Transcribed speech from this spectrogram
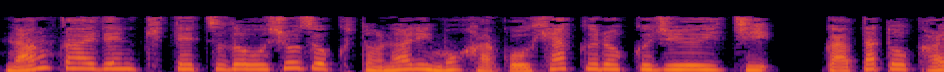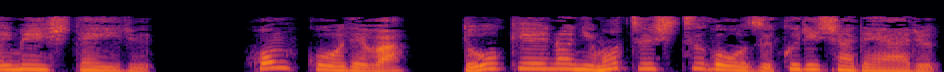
南海電気鉄道所属となりもは561型と改名している。本校では、同型の荷物室号作り車である、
